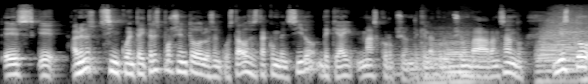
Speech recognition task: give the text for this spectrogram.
es que al menos 53% de los encuestados está convencido de que hay más corrupción, de que la corrupción va avanzando. Y esto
